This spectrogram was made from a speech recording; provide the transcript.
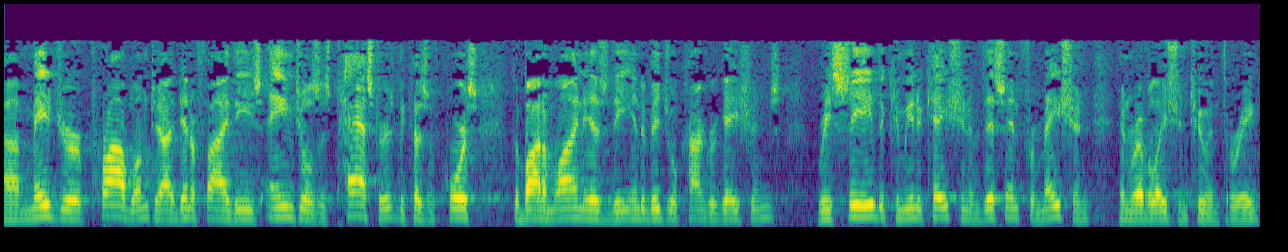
uh, major problem to identify these angels as pastors because, of course, the bottom line is the individual congregations receive the communication of this information in Revelation 2 and 3.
